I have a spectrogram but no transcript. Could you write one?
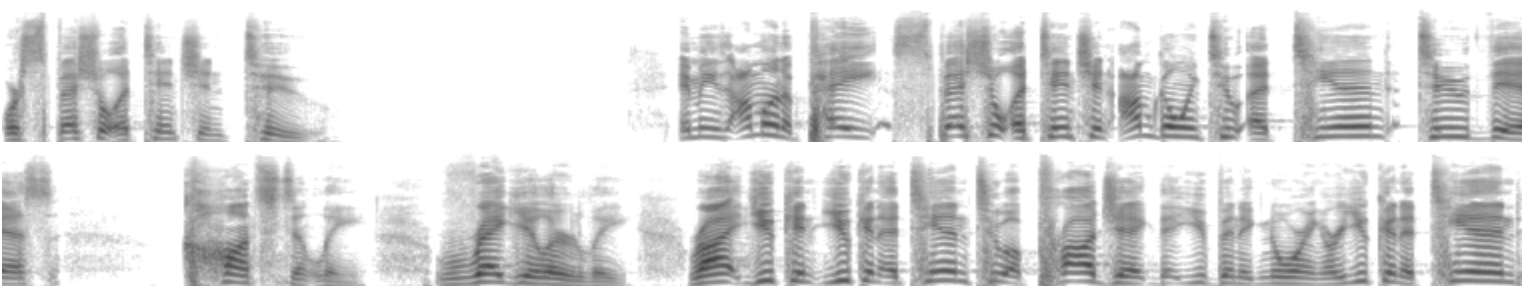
or special attention to. It means I'm going to pay special attention. I'm going to attend to this constantly regularly right? You can you can attend to a project that you've been ignoring or you can attend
